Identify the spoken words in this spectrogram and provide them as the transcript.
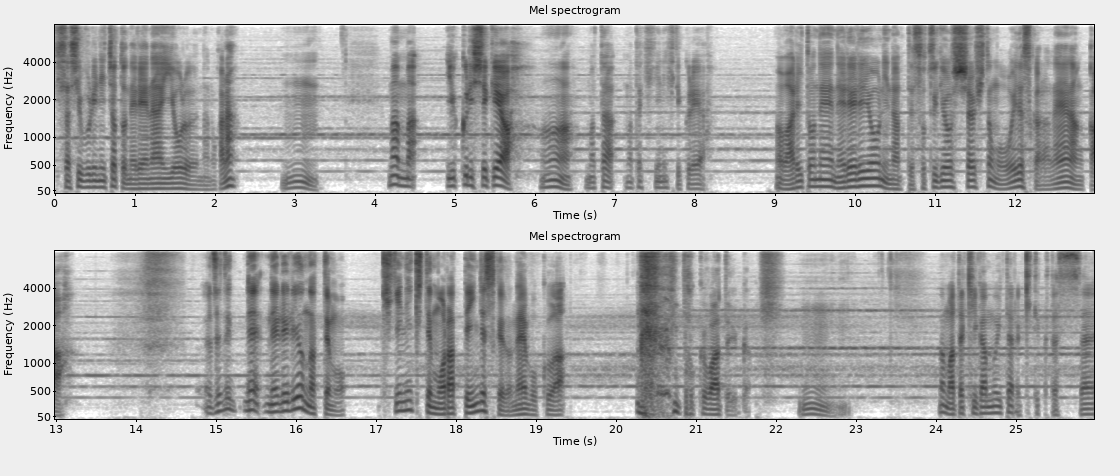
久しぶりにちょっと寝れない夜なのかな？うん。まあまあ、ゆっくりしてけよ。うん。また、また聞きに来てくれや。まあ、割とね、寝れるようになって卒業しちゃう人も多いですからね、なんか。全然ね、寝れるようになっても、聞きに来てもらっていいんですけどね、僕は。僕はというか。うん。まあ、また気が向いたら来てください。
